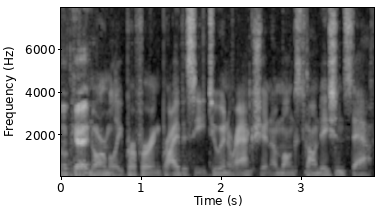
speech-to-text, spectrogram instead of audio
Okay. normally preferring privacy to interaction amongst Foundation staff.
